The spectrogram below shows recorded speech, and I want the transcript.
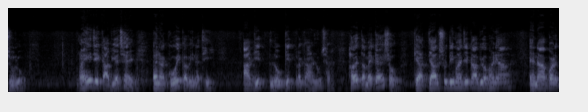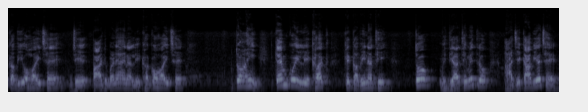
ઝૂલો. અહીં જે કાવ્ય છે, એના કોઈ કવિ નથી. આ ગીત લોકગીત પ્રકારનું છે. હવે તમે કહેશો કે અત્યાર સુધીમાં જે કાવ્યો ભણ્યા, એના પણ કવિઓ હોય છે, જે પાઠ ભણ્યા, એના લેખકો હોય છે. તો અહીં કેમ કોઈ લેખક કે કવિ નથી? તો વિદ્યાર્થી મિત્રો, આ જે કાવ્ય છે,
